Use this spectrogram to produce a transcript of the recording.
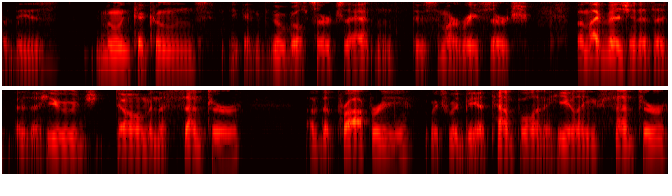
of these moon cocoons. You can Google search that and do some more research. But my vision is a is a huge dome in the center of the property, which would be a temple and a healing center.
